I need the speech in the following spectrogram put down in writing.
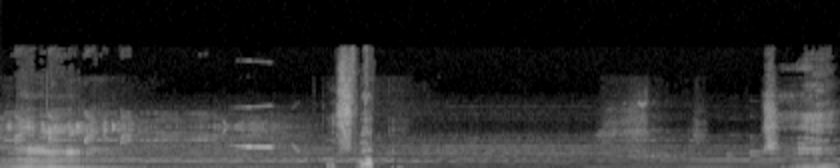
Hm. Das Wappen. Okay.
